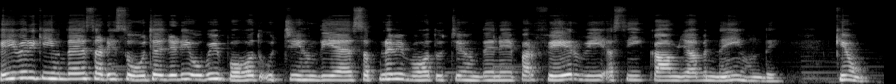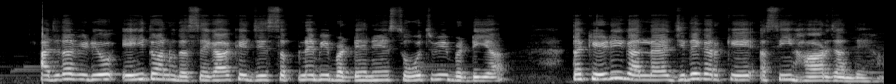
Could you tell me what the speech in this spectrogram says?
ਕਈ ਵਾਰੀ ਕੀ ਹੁੰਦਾ ਹੈ, ਸਾਡੀ ਸੋਚ ਹੈ ਜਿਹੜੀ ਉਹ ਵੀ ਬਹੁਤ ਉੱਚੀ ਹੁੰਦੀ ਹੈ, ਸੁਪਨੇ ਵੀ ਬਹੁਤ ਉੱਚੇ ਹੁੰਦੇ ਨੇ, ਪਰ ਫੇਰ ਵੀ ਅਸੀਂ ਕਾਮਯਾਬ ਨਹੀਂ ਹੁੰਦੇ। ਕਿਉਂ? ਅੱਜ ਦਾ ਵੀਡੀਓ ਇਹੀ ਤੁਹਾਨੂੰ ਦੱਸੇਗਾ ਕਿ ਜੇ ਸੁਪਨੇ ਵੀ ਵੱਡੇ ਨੇ, ਸੋਚ ਵੀ ਵੱਡੀ ਆ ਤਾਂ ਕਿਹੜੀ ਗੱਲ ਹੈ ਜਿਹਦੇ ਕਰਕੇ ਅਸੀਂ ਹਾਰ ਜਾਂਦੇ ਹਾਂ?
